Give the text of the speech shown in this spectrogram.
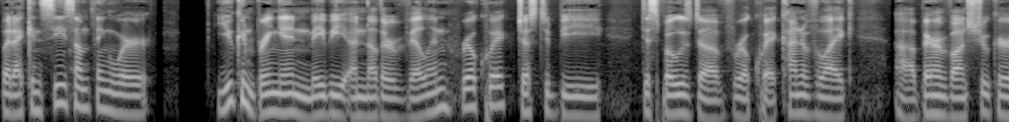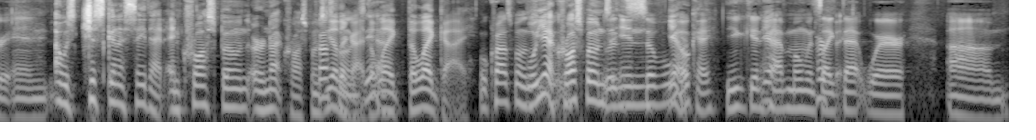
But I can see something where you can bring in maybe another villain real quick just to be disposed of real quick, kind of like uh, Baron von Strucker and I was just gonna say that. And Crossbones, or not Crossbones, the other guy, Crossbones, the leg, the leg guy. well, Crossbones. Well, yeah, Crossbones in Civil War. Yeah, okay. You can Yeah, have moments like that where, um,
